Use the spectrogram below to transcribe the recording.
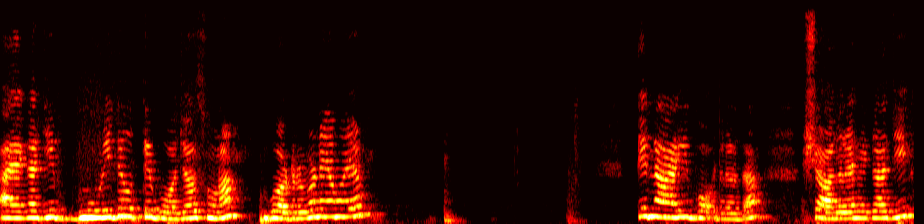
ਆਏਗਾ ਜੀ ਮੂਰੀ ਦੇ ਉੱਤੇ ਬਹੁਤ ਜ਼ਿਆਦਾ ਸੋਹਣਾ ਬਾਰਡਰ ਬਣਿਆ ਹੋਇਆ। ਤੇ ਨਾਲ ਹੀ ਬਾਰਡਰ ਦਾ ਸ਼ਾਲ ਰਹੇਗਾ ਜੀ।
